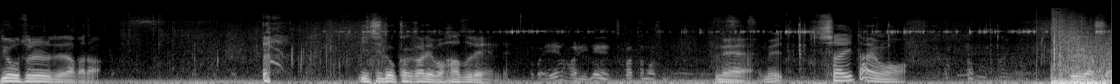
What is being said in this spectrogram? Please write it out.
よう釣れるでだから。一度かかれば外れへんで。ええ針ね使ってますね。ねえめっちゃ痛いもん。釣り出して。あ、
